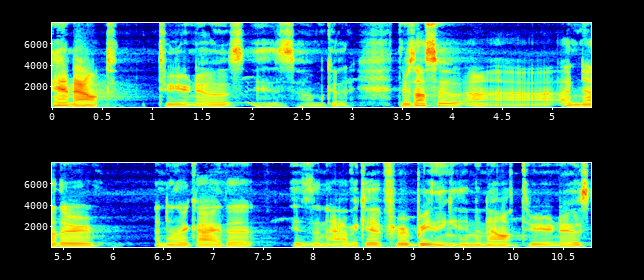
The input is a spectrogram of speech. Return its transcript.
and out through your nose is um, good. There's also uh, another another guy that is an advocate for breathing in and out through your nose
